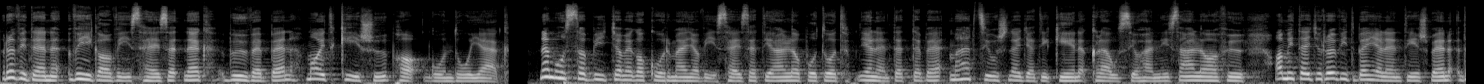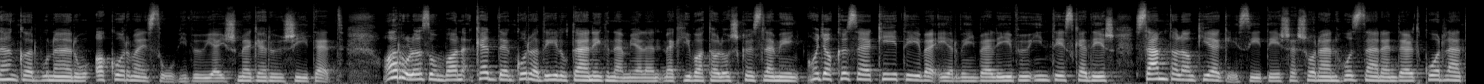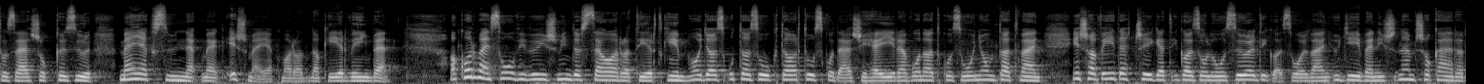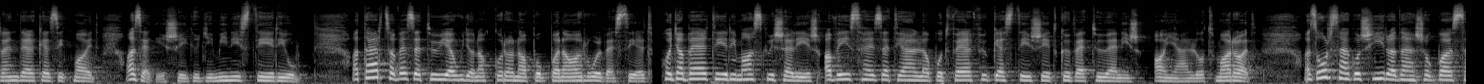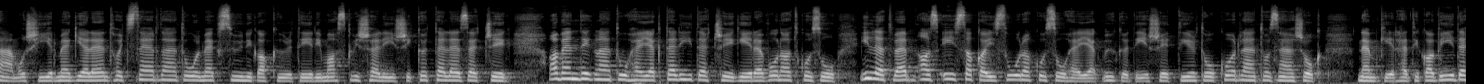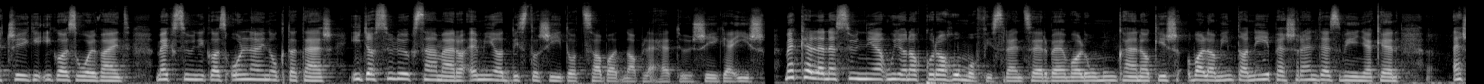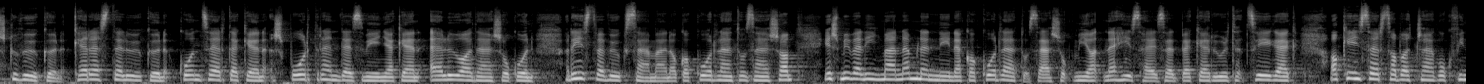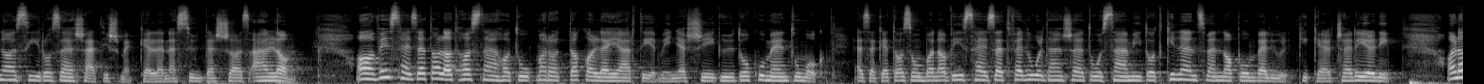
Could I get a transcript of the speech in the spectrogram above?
Röviden vége a vészhelyzetnek, bővebben, majd később, ha gondolják. Nem hosszabbítja meg a kormány a vészhelyzeti állapotot, jelentette be március 4-én Klaus Johannis államfő, amit egy rövid bejelentésben Dan Carbonaro, a kormány szóvivője is megerősített. Arról azonban kedden kora délutánig nem jelent meg hivatalos közlemény, hogy a közel két éve érvényben lévő intézkedés számtalan kiegészítése során hozzárendelt korlátozások közül melyek szűnnek meg és melyek maradnak érvényben. A kormány szóvivő is mindössze arra tért ki, hogy az utazók tartózkodási helyére vonatkozó nyomtatvány és a védettséget igazoló zöld igazolvány ügyében is nem sokára rendelkezik majd az egészségügyi minisztérium. A tárca vezetője ugyanakkor a napokban arról beszélt, hogy a beltéri maszkviselés a vészhelyzeti állapot felfüggesztését követően is ajánlott marad. Az országos híradásokban számos hír megjelent, hogy szerdától megszűnik a kültéri maszkviselési kötelezettség, a vendéglátóhelyek telítettségére vonatkozó, illetve az éjszakai szórakozóhelyek működését tiltó korlátozások, nem kérhetik a védettségi igazolványt, megszűnik az online oktatás, így a szülők számára emiatt biztosított szabadnap lehetősége is. Meg kellene szűnnie ugyanakkor a home office rendszerben való munkának is, valamint a népes rendezvényeken, Esküvőkön, keresztelőkön, koncerteken, sportrendezvényeken, előadásokon résztvevők számának a korlátozása, és mivel így már nem lennének a korlátozások miatt nehéz helyzetbe került cégek, a kényszerszabadságok finanszírozását is meg kellene szüntesse az állam. A vészhelyzet alatt használhatók maradtak a lejárt érvényességű dokumentumok. Ezeket azonban a vészhelyzet feloldásától számított 90 napon belül ki kell cserélni. A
